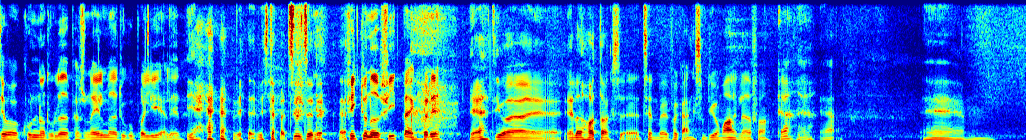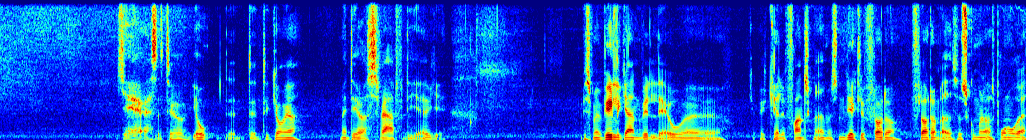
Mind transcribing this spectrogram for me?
Det var kun, når du lavede personalemad, at du kunne brillere lidt. Ja, hvis der var tid til det. Fik du noget feedback på det? Ja, de var, øh, jeg lavede hotdogs øh, til dem et par gange, som de var meget glade for. Ja, ja. Ja. Øhm. Ja, altså det var, jo, det, det, det gjorde jeg. Men det er også svært, fordi jeg ikke... Hvis man virkelig gerne vil lave, øh, jeg vil ikke kalde det fransk mad, men sådan virkelig flottere, flottere mad, så skulle man også bruge nogle,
